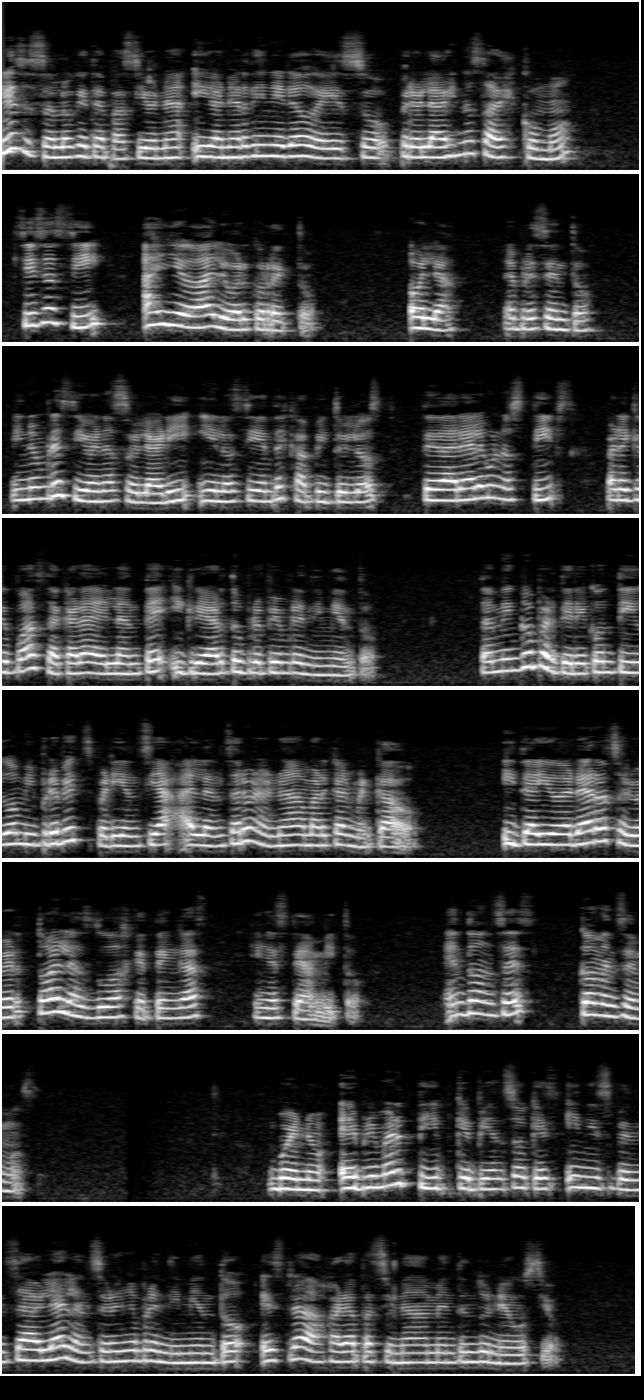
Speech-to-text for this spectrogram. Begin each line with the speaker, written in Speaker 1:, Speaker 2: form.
Speaker 1: ¿Quieres hacer lo que te apasiona y ganar dinero de eso, pero a la vez no sabes cómo? Si es así, has llegado al lugar correcto. Hola, me presento. Mi nombre es Ivana Solari y en los siguientes capítulos te daré algunos tips para que puedas sacar adelante y crear tu propio emprendimiento. También compartiré contigo mi propia experiencia al lanzar una nueva marca al mercado y te ayudaré a resolver todas las dudas que tengas en este ámbito. Entonces, comencemos. Bueno, el primer tip que pienso que es indispensable al lanzar un emprendimiento es trabajar apasionadamente en tu negocio.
